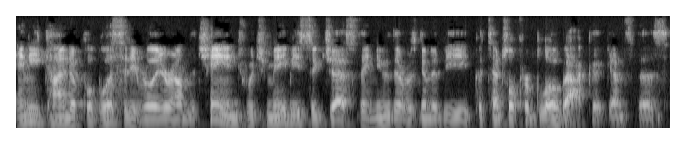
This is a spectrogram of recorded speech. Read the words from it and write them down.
any kind of publicity really around the change, which maybe suggests they knew there was going to be potential for blowback against this.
